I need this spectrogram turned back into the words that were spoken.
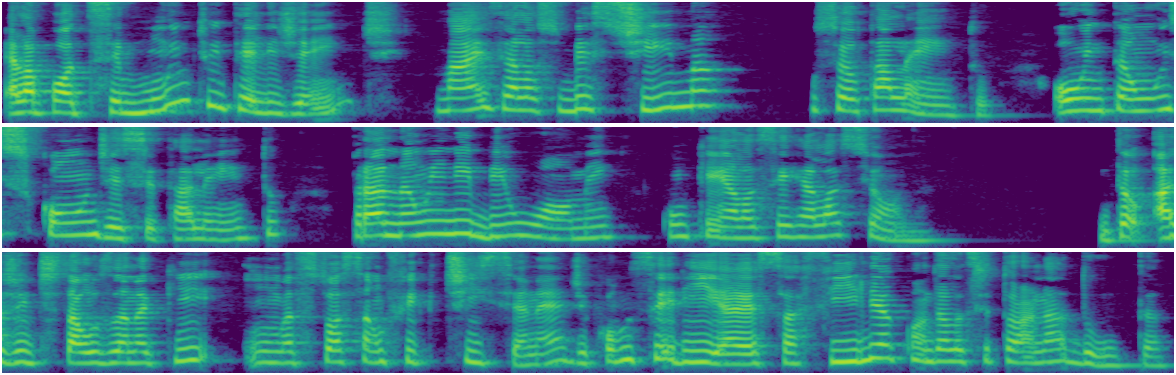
Ela pode ser muito inteligente, mas ela subestima o seu talento, ou então esconde esse talento para não inibir o homem com quem ela se relaciona. Então, a gente está usando aqui uma situação fictícia, né, de como seria essa filha quando ela se torna adulta.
